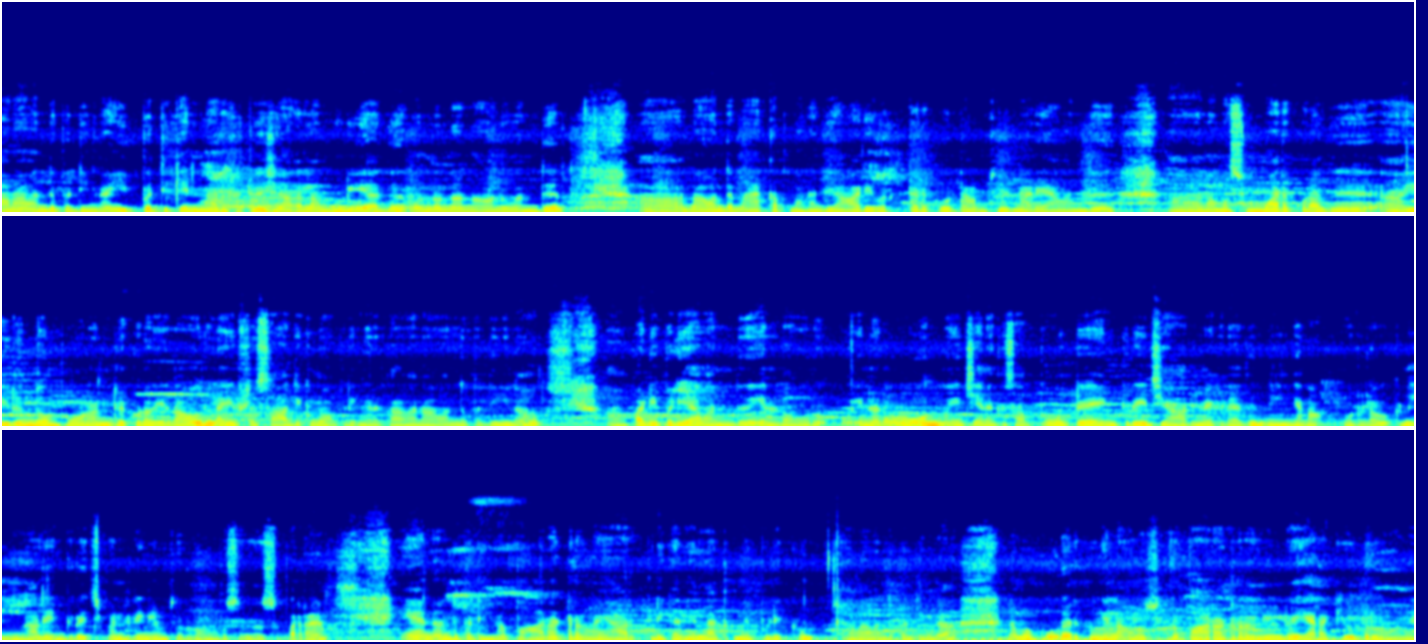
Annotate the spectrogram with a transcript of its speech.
ஆனால் வந்து பார்த்திங்கன்னா இப்போதைக்கு என்னோட சுச்சுவேஷன் அதெல்லாம் முடியாது. ஒன்று ஒன்றா நானும் வந்து நான் வந்து மேக்கப் மகதி ஆரி ஒர்க் திறக்கோட்டா அப்படின்னு சொல்லி நிறையா வந்து நம்ம சும்மா இருக்கக்கூடாது இருந்தோம் போனோன்னு இருக்கக்கூடாது. ஏதாவது லைஃப்பில் சாதிக்கணும் அப்படிங்கிறதுக்காக நான் வந்து பார்த்திங்கன்னா படிப்படியாக வந்து என்னோடய ஒரு என்னோடய ஓன் முயற்சி எனக்கு சப்போர்ட்டு என்கரேஜ் யாருமே கிடையாது. நீங்கள் தான் ஓரளவுக்கு நீங்களால் என்கரேஜ் பண்ணுறீங்கன்னு சொல்லி ரொம்ப சந்தோஷப்படுறேன் ஏன்னு வந்து பார்த்திங்கன்னா பாராட்டுறதுலாம் யாருக்கு பிடிக்காது? எல்லாத்துக்குமே பிடிக்கும். ஆனால் வந்து பார்த்திங்கன்னா நம்ம கூட இருக்கீங்களாம் அவ்வளோ சூப்பராக பாராட்டுறவங்களும் இறக்கி விட்டுருவாங்க.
